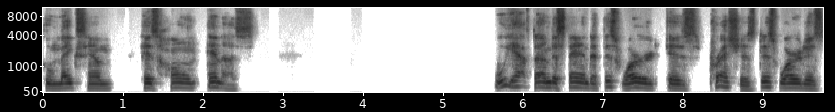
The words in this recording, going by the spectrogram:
who makes him his home in us. We have to understand that this word is precious. This word is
